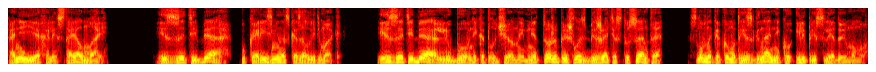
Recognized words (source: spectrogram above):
Они ехали, стоял май. «Из-за тебя», — укоризненно сказал ведьмак, — «из-за тебя, любовник отлученный, мне тоже пришлось бежать из Тусента, словно какому-то изгнаннику или преследуемому.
